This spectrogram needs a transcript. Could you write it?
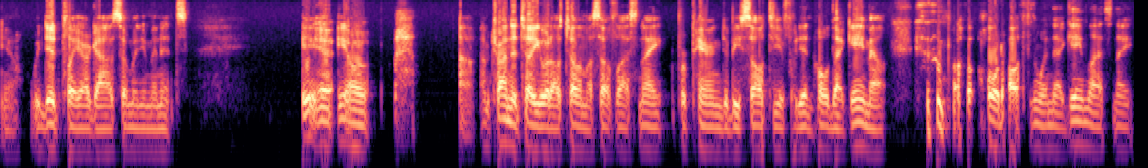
you know, we did play our guys so many minutes. You know, I'm trying to tell you what I was telling myself last night, preparing to be salty if we didn't hold that game out, hold off and win that game last night.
